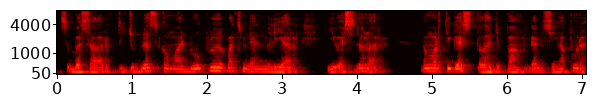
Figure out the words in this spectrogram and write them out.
sebesar 17,289 miliar US dollar, nomor tiga setelah Jepang dan Singapura.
